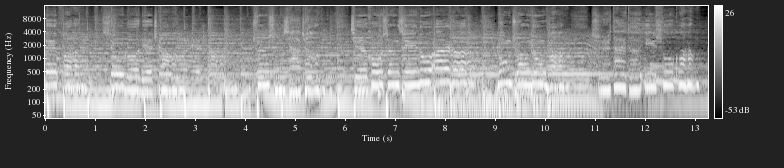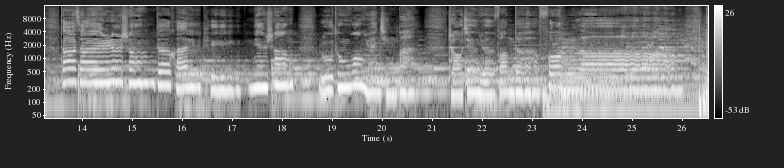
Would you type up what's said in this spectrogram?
悲欢。修罗列场，春生夏长，劫后生喜怒哀乐，梦撞勇往。时代的一束光，打在人生的海平面上，如同望远镜般照见远方的风浪。理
